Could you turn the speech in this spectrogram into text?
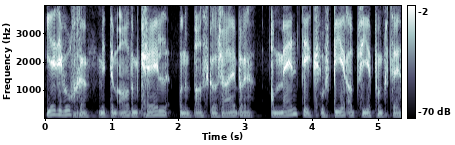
Jede Woche mit dem Adam Kehl und dem Pascal Scheiber am Montag auf bierab4.ch.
